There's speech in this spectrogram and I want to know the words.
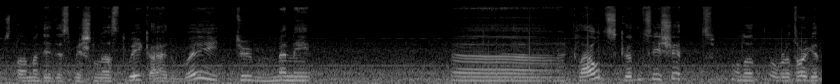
First time I did this mission last week, I had way too many uh, clouds. Couldn't see shit on the, over the target.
